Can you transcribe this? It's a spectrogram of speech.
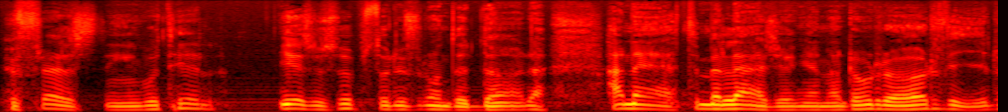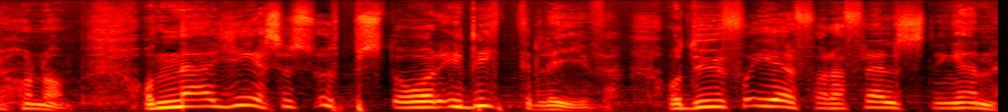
hur frälsningen går till. Jesus uppstod ifrån de döda. Han äter med lärjungarna, de rör vid honom. Och när Jesus uppstår i ditt liv och du får erfara frälsningen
